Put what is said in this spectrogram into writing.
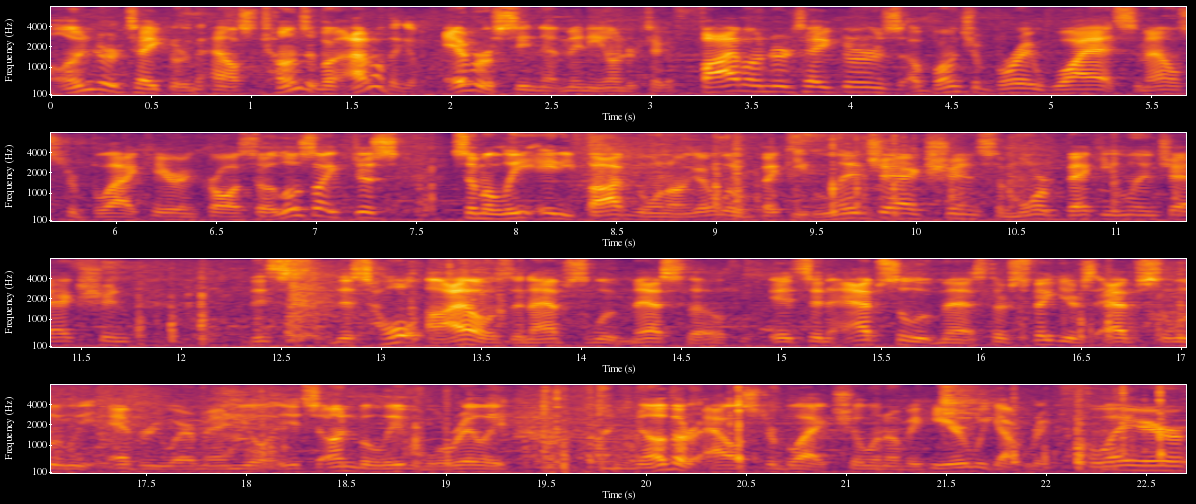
Undertaker in the house. Tons of I don't think I've ever seen that many Undertaker. Five Undertakers, a bunch of Bray Wyatt, some Aleister Black here and Kross. So it looks like just some Elite 85 going on. Got a little Becky Lynch action, some more Becky Lynch action. This this whole aisle is an absolute mess, though. It's an absolute mess. There's figures absolutely everywhere, man. You'll, it's unbelievable, really. Another Aleister Black chilling over here. We got Ric Flair.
